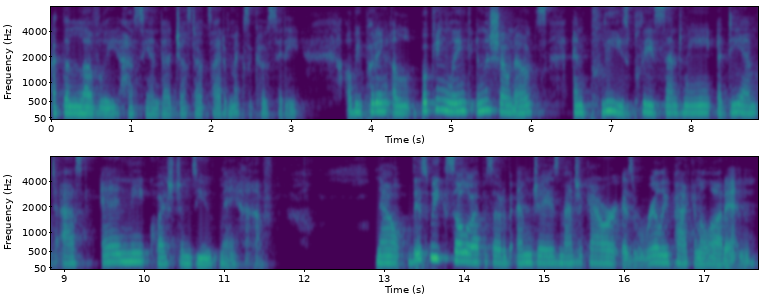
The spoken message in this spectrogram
at the lovely Hacienda just outside of Mexico City. I'll be putting a booking link in the show notes, and please, please send me a DM to ask any questions you may have. Now, this week's solo episode of MJ's Magic Hour is really packing a lot in.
